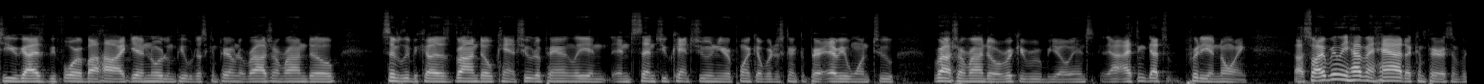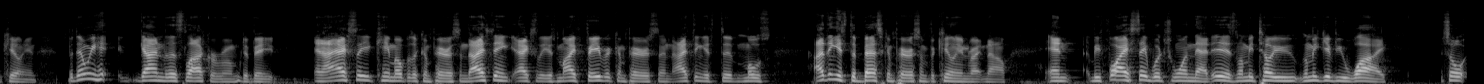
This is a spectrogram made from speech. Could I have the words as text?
to you guys before about how I get annoyed when people just compare him to Rajon Rondo simply because Rondo can't shoot apparently, and, and since you can't shoot in your point guard, we're just going to compare everyone to Rajon Rondo or Ricky Rubio, and I think that's pretty annoying. Uh, so I really haven't had a comparison for Killian. But then we got into this locker room debate, and I actually came up with a comparison that I think actually is my favorite comparison. I think it's the most, I think it's the best comparison for Killian right now. And before I say which one that is, let me tell you, let me give you why. So,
